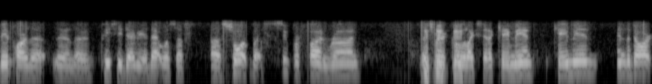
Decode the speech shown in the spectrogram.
being part of the the, the PCW. That was a, a short but super fun run. It was very cool. Like I said, I came in came in in the dark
